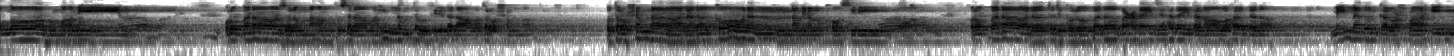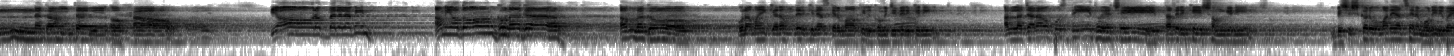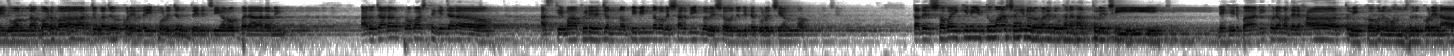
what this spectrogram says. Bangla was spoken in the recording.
اللهم آمين. ربنا ظلمنا أنفسنا وإن لم تغفر لنا وترحمنا وترحمنا لنكونن من الخاسرين. ربنا لا تزغ قلوبنا بعد إذ هديتنا وهب لنا من لدنك رحمة إنك أنت الوهاب يا رب العالمين. আমি অদম গুনাহগার। আল্লাহ গো ওলামাই কেরামদেরকে নিয়ে আজকের মাহফিল কমিটিদেরকে নিয়ে। আল্লাহ যারা উপস্থিত হয়েছে, তাদেরকে সঙ্গে নিয়ে। বিশেষ করে ওমানে আছেন মনির ভাই গো, আল্লাহ বারবার যোগাযোগ করে এই পর্যন্ত এনেছি আর আলমী আরও যারা প্রবাস থেকে যারা আজকে মাহফিলের জন্য বিভিন্নভাবে সার্বিকভাবে সহযোগিতা করেছে আল্লাহ। তাদের সবাইকে নিয়ে তোমার শাহী দরবারে দোকানে হাত তুলেছি। মেহেরবানি করে আমাদের হাত তুমি কবল মঞ্জুর করে না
